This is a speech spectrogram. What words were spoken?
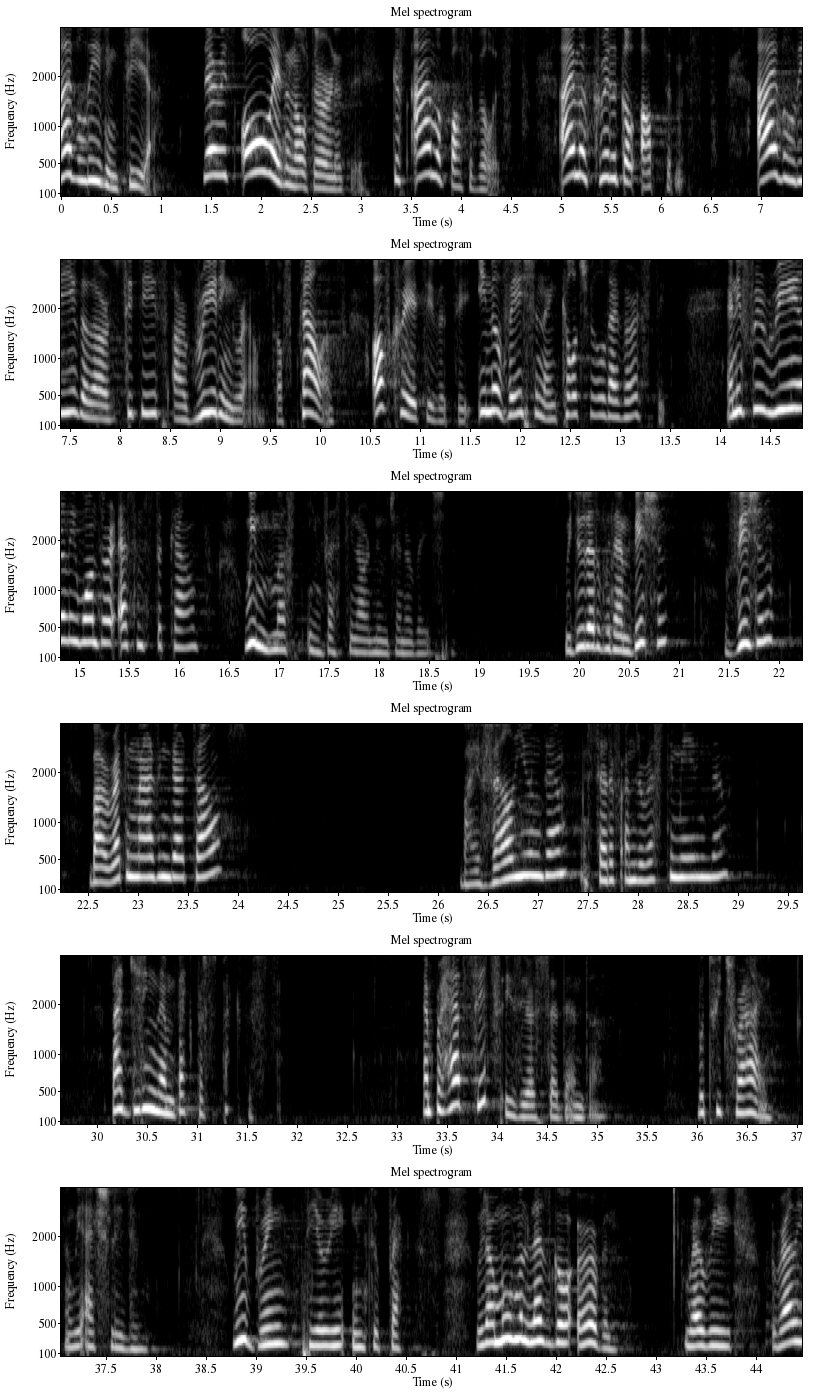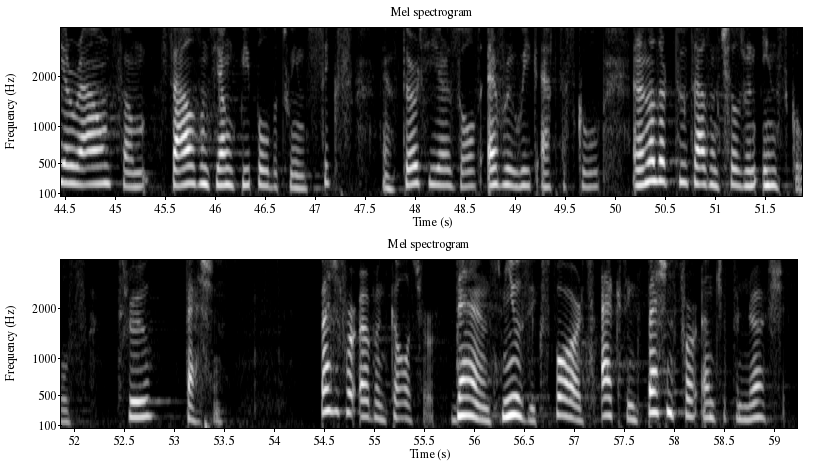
I believe in Tia. There is always an alternative, because I'm a possibilist. I'm a critical optimist. I believe that our cities are breeding grounds of talent, of creativity, innovation, and cultural diversity. And if we really want our essence to count, we must invest in our new generation. We do that with ambition, vision, by recognizing their talents, by valuing them instead of underestimating them, by giving them back perspectives. And perhaps it's easier said than done, but we try, and we actually do. We bring theory into practice. With our movement, Let's Go Urban, where we rally around some thousand young people between 6 and 30 years old every week after school, and another 2,000 children in schools through passion. Passion for urban culture, dance, music, sports, acting, passion for entrepreneurship.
